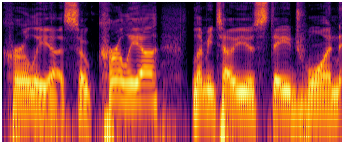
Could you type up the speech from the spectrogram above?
Kirlia. So Kirlia, let me tell you, stage 1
